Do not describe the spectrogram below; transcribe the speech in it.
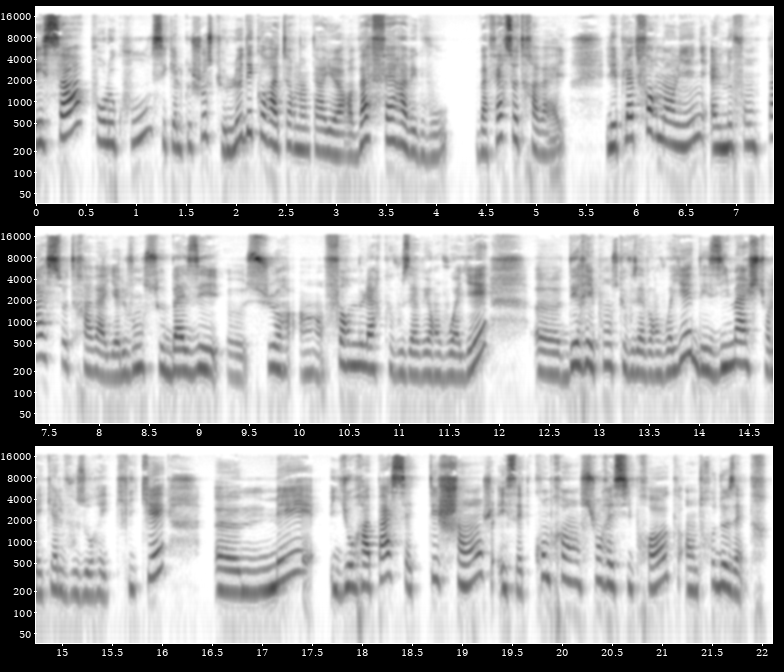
Et ça, pour le coup, c'est quelque chose que le décorateur d'intérieur va faire avec vous, va faire ce travail. Les plateformes en ligne, elles ne font pas ce travail. Elles vont se baser euh, sur un formulaire que vous avez envoyé, euh, des réponses que vous avez envoyées, des images sur lesquelles vous aurez cliqué, euh, mais il n'y aura pas cet échange et cette compréhension réciproque entre deux êtres.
